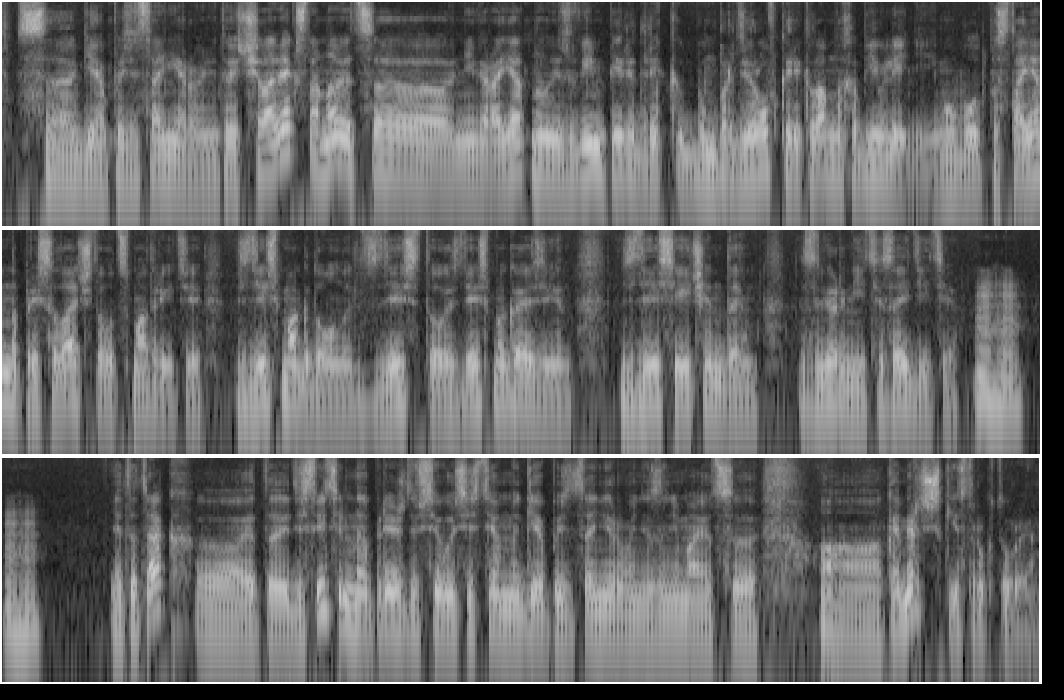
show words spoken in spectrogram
с геопозиционированием. То есть человек становится невероятно уязвим перед рек- бомбардировкой рекламных объявлений. Ему будут постоянно присылать, что вот смотрите, здесь Макдональдс, здесь то, здесь магазин, здесь H&M, заверните, зайдите. Uh-huh. Угу, Это так? Э, это действительно, прежде всего, системой геопозиционирования занимаются а, коммерческие структуры?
